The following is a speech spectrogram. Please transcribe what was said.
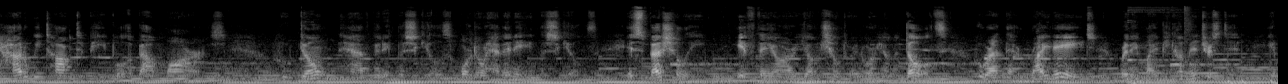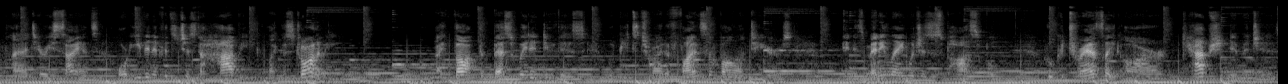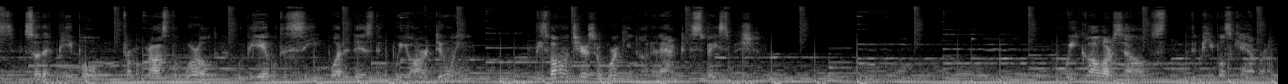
how do we talk to people about Mars who don't have good English skills or don't have any English skills, especially if they are young children or young adults who are at that right age where they might become interested in planetary science, or even if it's just a hobby like astronomy. I thought the best way to do this would be to try to find some volunteers in as many languages as possible who could translate our captioned images so that people from across the world would be able to see what it is that we are doing. These volunteers are working on an active space mission. We call ourselves the People's Camera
